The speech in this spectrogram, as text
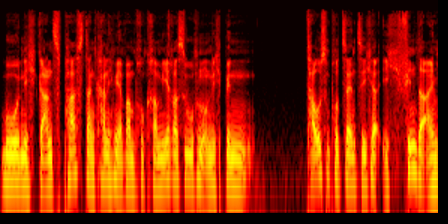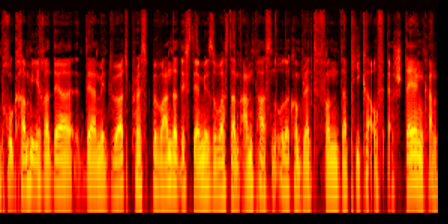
wo nicht ganz passt, dann kann ich mir beim Programmierer suchen und ich bin 1000 Prozent sicher, ich finde einen Programmierer, der, der mit WordPress bewandert ist, der mir sowas dann anpassen oder komplett von der Pika auf erstellen kann.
